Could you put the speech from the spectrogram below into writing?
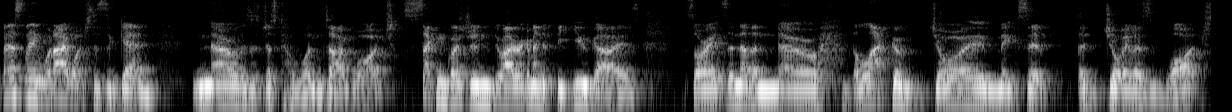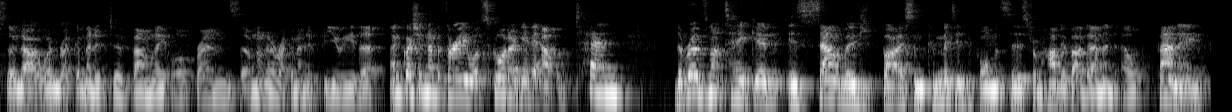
Firstly, would I watch this again? No, this is just a one-time watch. Second question, do I recommend it for you guys? Sorry, it's another no. The lack of joy makes it a joyless watch, so no, I wouldn't recommend it to family or friends, so I'm not to recommend it for you either. And question number three, what score do I give it out of 10? The Roads Not Taken is salvaged by some committed performances from Javier Bardem and Elle Fanning,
